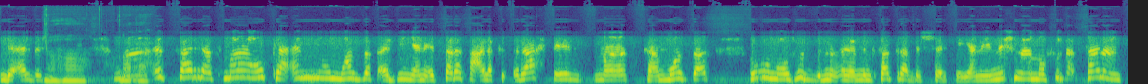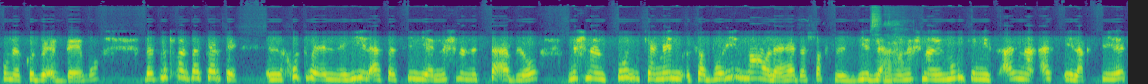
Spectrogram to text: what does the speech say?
بقلب أه. ما اتصرف معه كأنه موظف قديم. يعني اتصرف على راحتي ما كموظف هو موجود من فترة بالشركة. يعني نحن المفروض فعلا نكون القدوة قدامه. بس مثل ما ذكرتي الخطوة اللي هي الأساسية إن نحن نستقبله نحن نكون كمان صبورين معه لهذا الشخص الجديد لأنه نحن ممكن يسألنا أسئلة كثير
